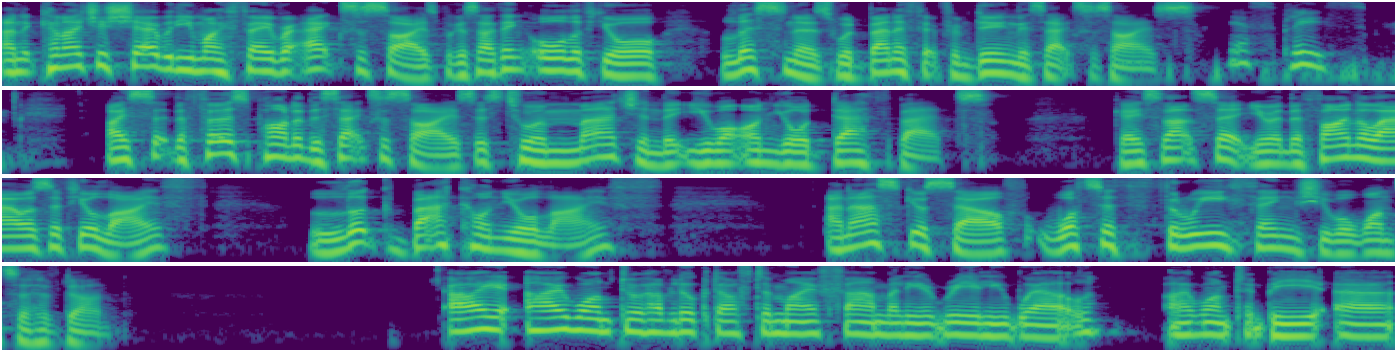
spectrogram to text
And can I just share with you my favorite exercise? Because I think all of your listeners would benefit from doing this exercise. Yes, please. I said the first part of this exercise is to imagine that you are on your deathbed. Okay, so that's it. You're in the final hours of your life. Look back on your life and ask yourself what are three things you will want to have done? I, I want to have looked after my family really well. I want to be a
